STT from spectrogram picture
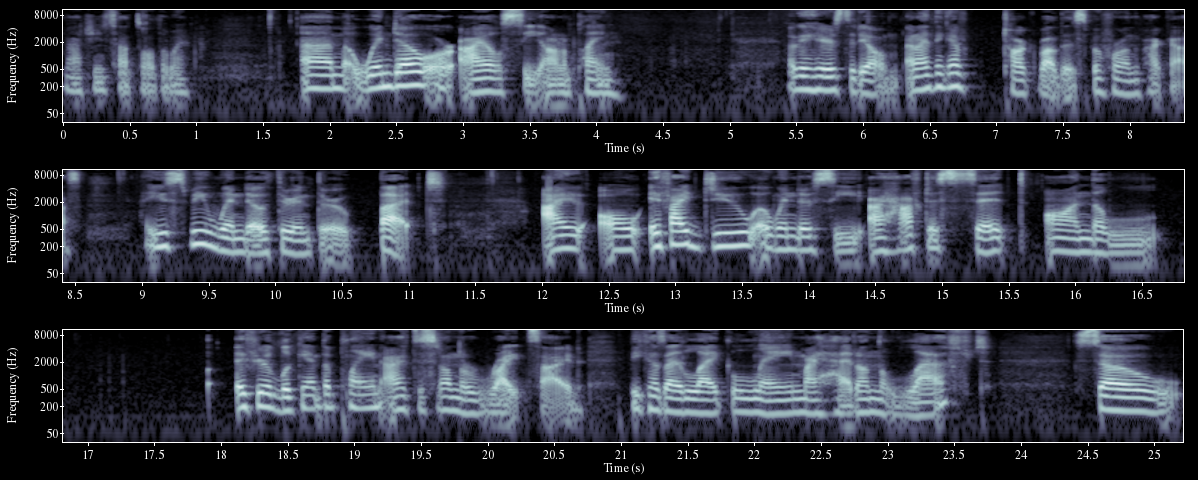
Matching sets all the way. Um, window or aisle seat on a plane. Okay, here's the deal. And I think I've talked about this before on the podcast. I used to be window through and through, but I all if I do a window seat, I have to sit on the if you're looking at the plane, I have to sit on the right side because I like laying my head on the left. So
